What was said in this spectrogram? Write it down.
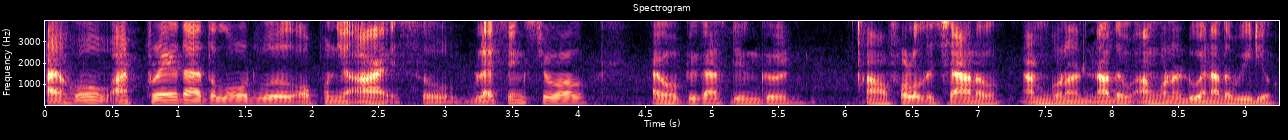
I hope i pray that the lord will open your eyes. So blessings to all. I hope you guys doing good. Uh, follow the channel. I'm gonna another i'm gonna do another video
